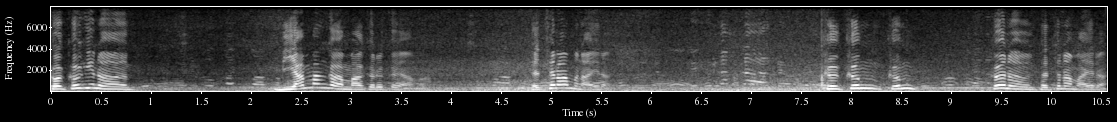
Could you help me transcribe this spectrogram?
그 거기는 미얀마인가 막 그럴 거야 아마. 베트남은 아니라. 그 금 금 그거는 베트남 아니라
